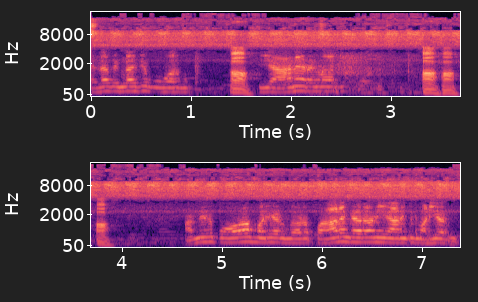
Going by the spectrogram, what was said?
എല്ലാ തിങ്കളാഴ്ച ആ. ഈ ആന ഇറങ്ങണ അന്നിത് പോകാൻ മടിയായിരുന്നു. അവിടെ പാലം കയറാൻ ഈ ആനയ്ക്ക് മടിയായിരുന്നു.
